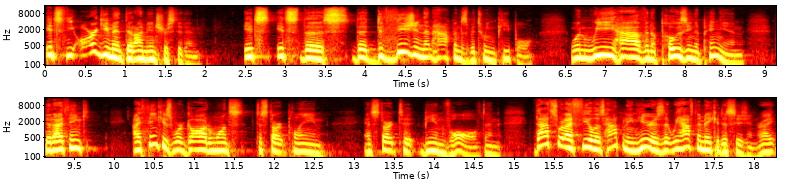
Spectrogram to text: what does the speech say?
it's the argument that I'm interested in. It's, it's the, the division that happens between people when we have an opposing opinion that I think, I think is where God wants to start playing and start to be involved. And that's what I feel is happening here is that we have to make a decision, right?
